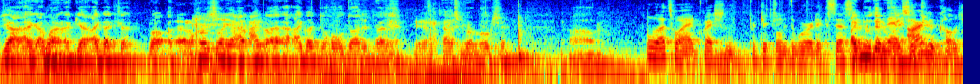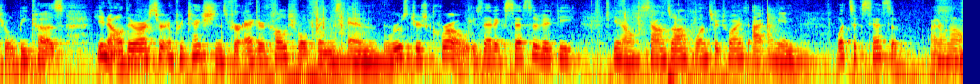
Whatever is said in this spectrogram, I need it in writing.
Yeah, I, I want, yeah, I'd like to, well, uh, personally, I, I, I- I'd like to hold on it rather Yeah. ask for a motion. Um, Well, that's why I questioned particularly the word excessive. I knew that and if I then said you- agricultural, because, you know, there are certain protections for agricultural things, and roosters crow. Is that excessive if he, you know, sounds off once or twice? I, I mean, what's excessive? I don't know.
